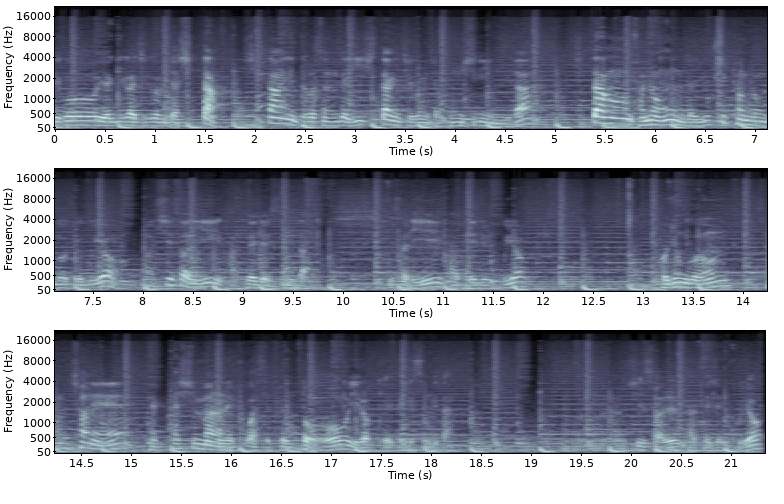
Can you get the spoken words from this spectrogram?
그리고 여기가 지금 이제 식당, 식당이 들어섰는데 이 식당이 지금 이제 공실입니다. 식당은 전용 이제 60평 정도 되고요. 어, 시설이 다 되어져 있습니다. 시설이 다 되어져 있고요. 보증금 3천에 180만 원의 부가세 별도 이렇게 되겠습니다. 어, 시설 다 되어져 있고요.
